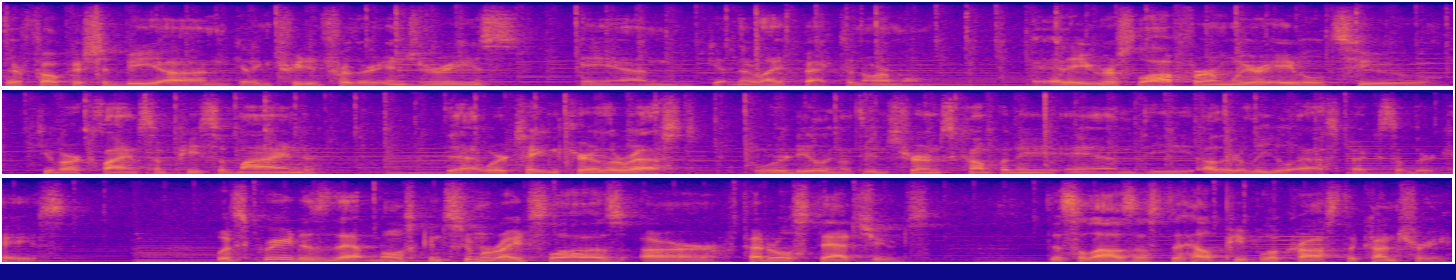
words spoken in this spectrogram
Their focus should be on getting treated for their injuries and getting their life back to normal. At Agruss Law Firm, we are able to give our clients some peace of mind that we're taking care of the rest. We're dealing with the insurance company and the other legal aspects of their case. What's great is that most consumer rights laws are federal statutes. This allows us to help people across the country.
